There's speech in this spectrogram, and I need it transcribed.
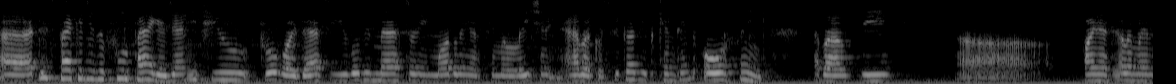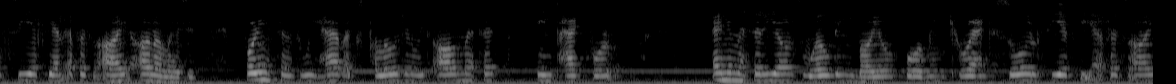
uh, this package is a full package and if you provide that you will be master in modeling and simulation in Abaqus because it contains all things about the uh, finite element CFD and FSI analysis. For instance we have explosion with all method impact for any materials welding bioforming crack soil CFD FSI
